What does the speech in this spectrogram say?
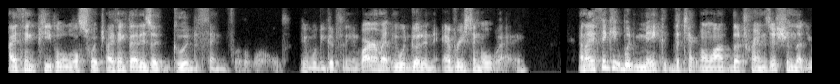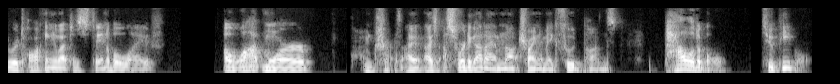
i think people will switch. I think that is a good thing for the world. It would be good for the environment. It would good in every single way. And i think it would make the technology the transition that you were talking about to sustainable life a lot more i'm trying I, I swear to god i am not trying to make food puns palatable to people.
